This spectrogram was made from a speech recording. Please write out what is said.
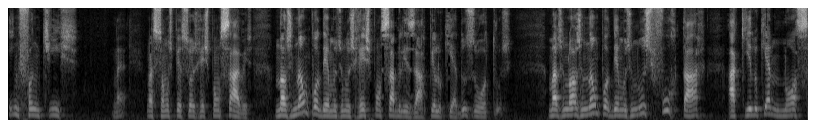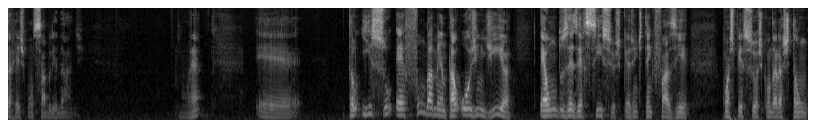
infantis. Né? Nós somos pessoas responsáveis. Nós não podemos nos responsabilizar pelo que é dos outros, mas nós não podemos nos furtar aquilo que é nossa responsabilidade. Não é? é? Então, isso é fundamental. Hoje em dia, é um dos exercícios que a gente tem que fazer com as pessoas quando elas estão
